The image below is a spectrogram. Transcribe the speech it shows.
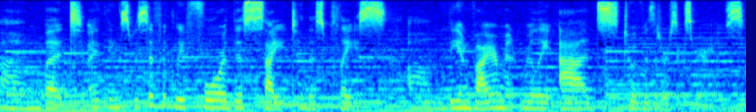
um, but I think specifically for this site and this place, the environment really adds to a visitor's experience.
